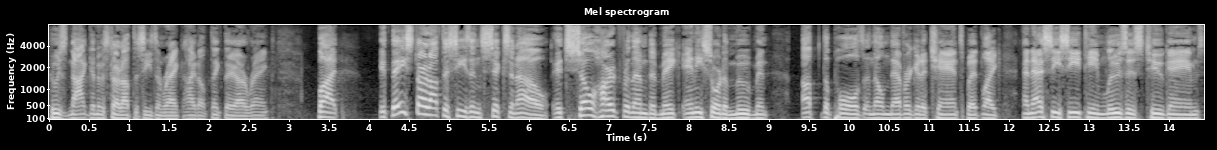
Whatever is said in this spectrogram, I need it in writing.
who's not going to start off the season ranked. I don't think they are ranked. But if they start off the season 6 and 0, it's so hard for them to make any sort of movement up the polls and they'll never get a chance. But like an SEC team loses two games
